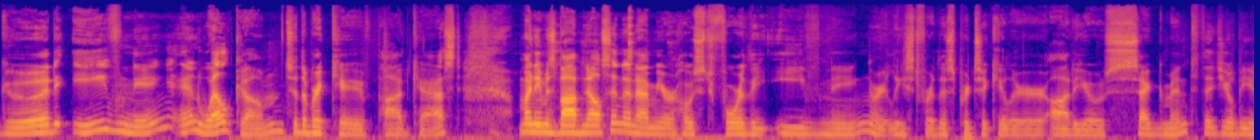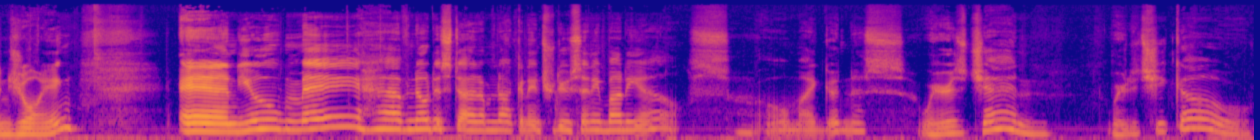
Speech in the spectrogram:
Good evening and welcome to the Brick Cave podcast. My name is Bob Nelson and I'm your host for the evening, or at least for this particular audio segment that you'll be enjoying. And you may have noticed that I'm not going to introduce anybody else. Oh my goodness. Where is Jen? Where did she go?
